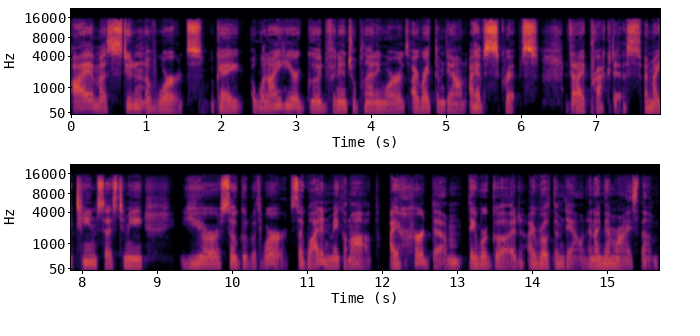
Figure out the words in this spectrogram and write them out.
I am a student of words. Okay. When I hear good financial planning words, I write them down. I have scripts that I practice. And my team says to me, You're so good with words. Like, well, I didn't make them up. I heard them. They were good. I wrote them down and I memorized them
